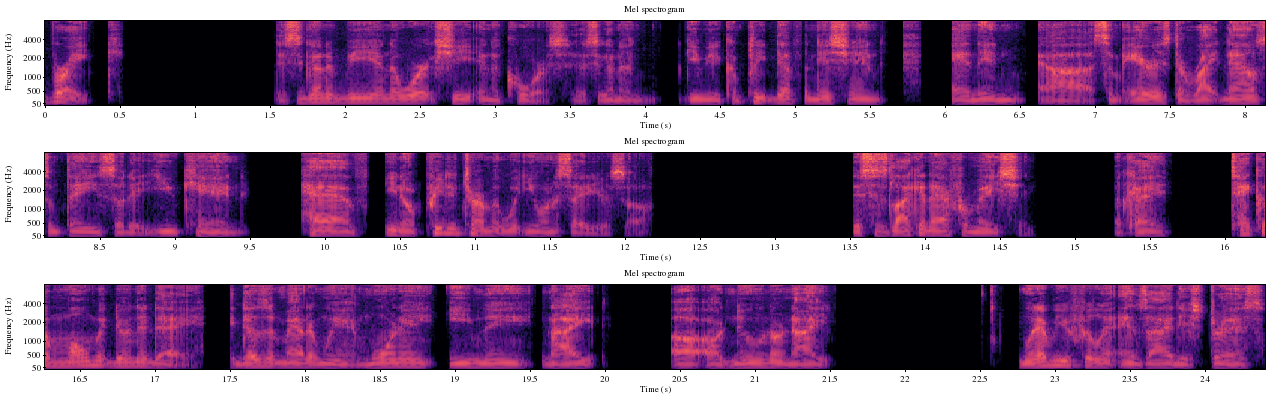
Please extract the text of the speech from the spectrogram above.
break. This is going to be in the worksheet in the course. It's going to give you a complete definition and then uh, some areas to write down some things so that you can have, you know, predetermine what you want to say to yourself. This is like an affirmation. Okay. Take a moment during the day. It doesn't matter when morning, evening, night, uh, or noon or night. Whenever you're feeling anxiety or stress,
